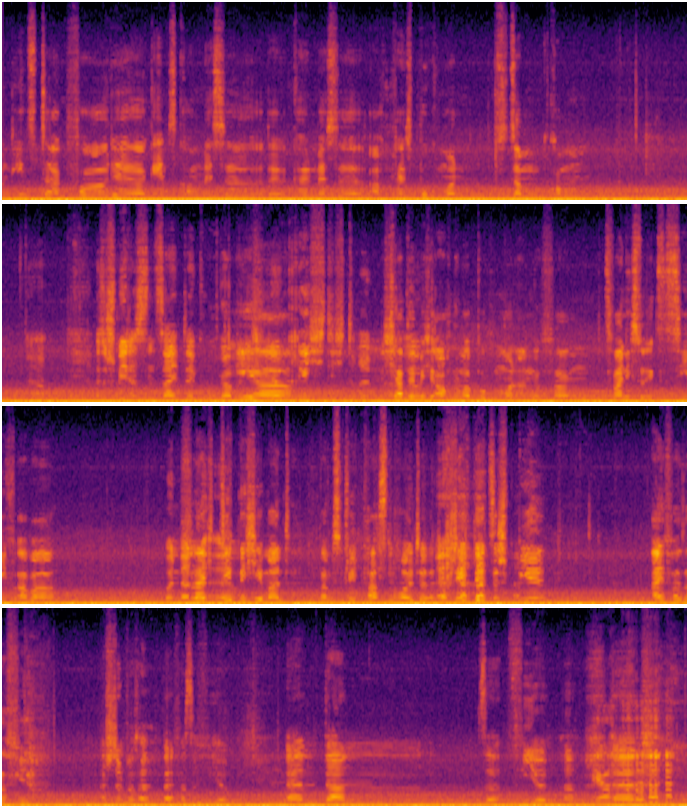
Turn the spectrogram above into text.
am Dienstag vor der Gamescom-Messe, der Köln-Messe, auch kleines Pokémon zusammenkommen. Ja. Also spätestens seit der Kruger bin ja. ich wieder richtig drin. Ich habe also nämlich auch nochmal Pokémon angefangen. Zwar nicht so exzessiv, aber dann, vielleicht ähm, sieht mich jemand beim Streetpassen heute. Da steht letztes Spiel Alpha Saphir. Ach stimmt, das heißt Alpha Saphir. Mhm. Ähm, dann Saphir. Ja. Ähm,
